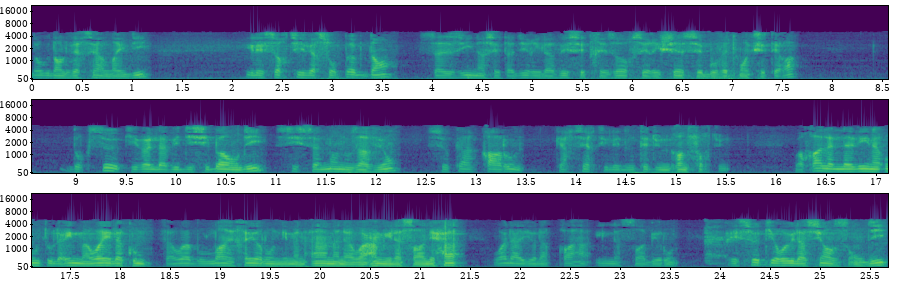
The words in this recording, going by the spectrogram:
Donc dans le verset Allah dit il est sorti vers son peuple dans sa zina, c'est-à-dire il avait ses trésors, ses richesses, ses beaux vêtements, etc. Donc ceux qui veulent la vie d'ici-bas ont dit si seulement nous avions ce cas Qarun, car certes il est doté d'une grande fortune. وقال الذين أوتوا العلم ويلكم ثواب الله خير لمن آمن وعمل صالحا ولا يلقاها إلا الصابرون Et ceux qui ont eu la science ont dit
